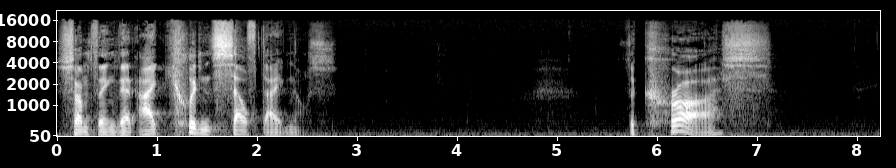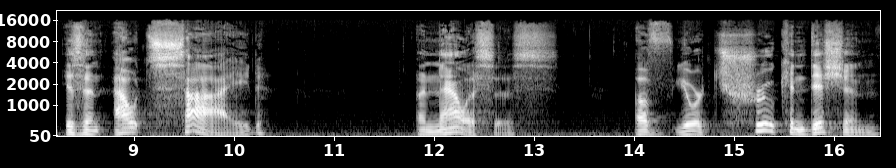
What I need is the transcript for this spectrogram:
something that I couldn't self diagnose. The cross is an outside analysis of your true condition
